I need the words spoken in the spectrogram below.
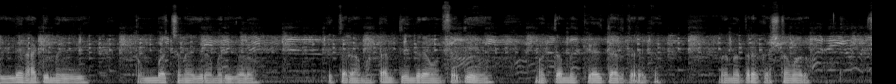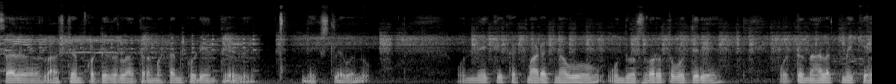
ಒಳ್ಳೆ ನಾಟಿ ಮರಿ. ತುಂಬ ಚೆನ್ನಾಗಿರೋ ಮರಿಗಳು. ಈ ಥರ ಮಟನ್ ತಿಂದರೆ ಒಂದು ಸತಿ ಮತ್ತೊಮ್ಮೆ ಕೇಳ್ತಾ ಇರ್ತಾರೆ ಅಕ್ಕ. ನನ್ನ ಹತ್ರ ಕಸ್ಟಮರು ಸರ್ ಲಾಸ್ಟ್ ಟೈಮ್ ಕೊಟ್ಟಿದ್ರಲ್ಲ ಆ ಥರ ಮಟನ್ ಕೊಡಿ ಅಂತ ಹೇಳಿ. ನೆಕ್ಸ್ಟ್ ಲೆವೆಲ್ಲು ಒಂದು ಮೇಕೆ ಕಟ್ ಮಾಡೋಕ್ಕೆ ನಾವು ಒಂದೂವರೆ ಸಾವಿರ ತೊಗೋತೀರಿ. ಒಟ್ಟು ನಾಲ್ಕು ಮೇಕೆ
